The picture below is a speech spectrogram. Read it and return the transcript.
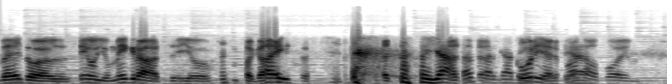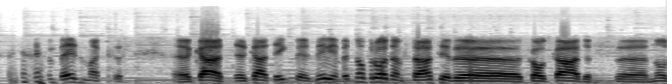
veido zivju migrāciju pa gaisu. jā, tas var gadīties. Kurjeru pakalpojums bezmaksas. Eh, kā, kā tikt pie zivīm. Bet, nu, protams, tās ir uh, kaut kādas uh, nu,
